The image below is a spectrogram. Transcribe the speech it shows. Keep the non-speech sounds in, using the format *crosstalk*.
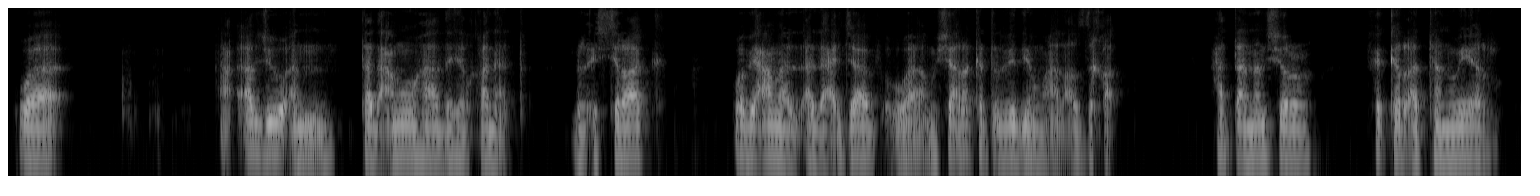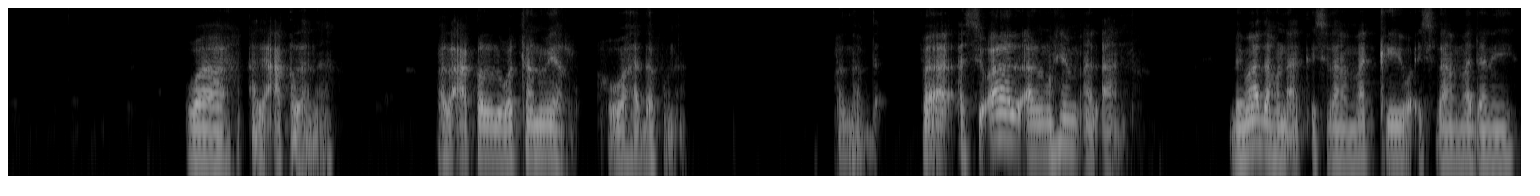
وأرجو أن تدعموا هذه القناة بالاشتراك وبعمل الإعجاب ومشاركة الفيديو مع الأصدقاء. حتى ننشر فكر التنوير والعقلنة العقل والتنوير. هو هدفنا فلنبدأ فالسؤال المهم الآن لماذا هناك إسلام مكي وإسلام مدني؟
